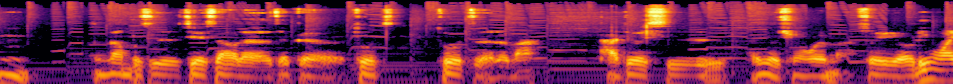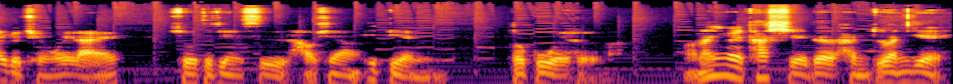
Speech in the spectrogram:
嗯，刚刚不是介绍了这个作作者了吗？他就是很有权威嘛，所以有另外一个权威来说这件事，好像一点都不违和嘛。啊，那因为他写的很专业。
